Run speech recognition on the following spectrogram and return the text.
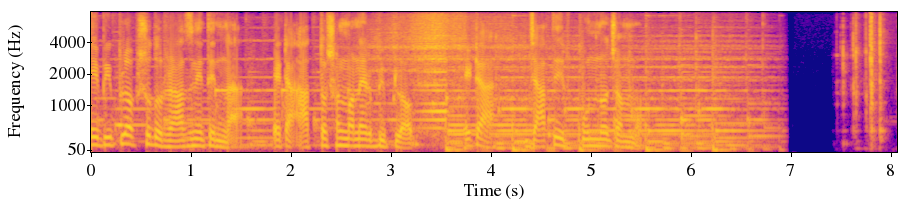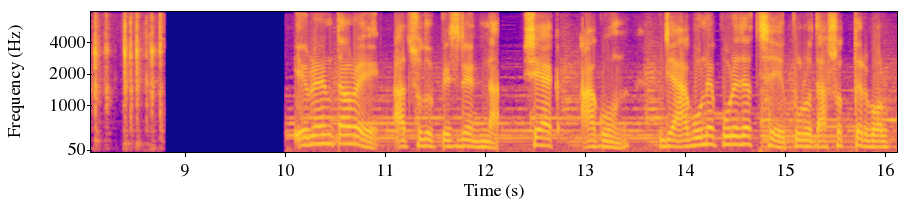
এই বিপ্লব শুধু রাজনীতির না, এটা আত্মসম্মানের বিপ্লব। এটা জাতির পুণ্যজন্ম। ইব্রাহিম তাওরে আজ শুধু প্রেসিডেন্ট না, সে এক আগুন, যে আগুনে পুড়ে যাচ্ছে পুরো দাসত্বের গল্প।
